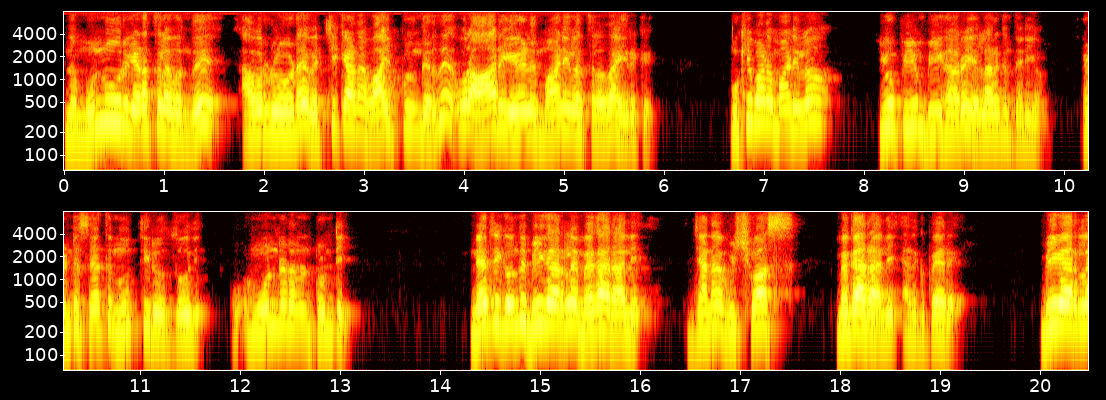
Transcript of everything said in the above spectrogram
இந்த முந்நூறு இடத்துல வந்து அவர்களோட வெற்றிக்கான வாய்ப்புங்கிறது ஒரு ஆறு ஏழு மாநிலத்துல தான் இருக்கு. முக்கியமான மாநிலம் யூபியும் பீகாரும் எல்லாருக்கும் தெரியும். ரெண்டும் சேர்த்து நூத்தி இருபது தொகுதி ஒன்றுடன் டுவெண்ட்டி நேற்றைக்கு வந்து பீகார்ல mega rally Jan Vishwas mega rally அதுக்கு பேரு. பீகார்ல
